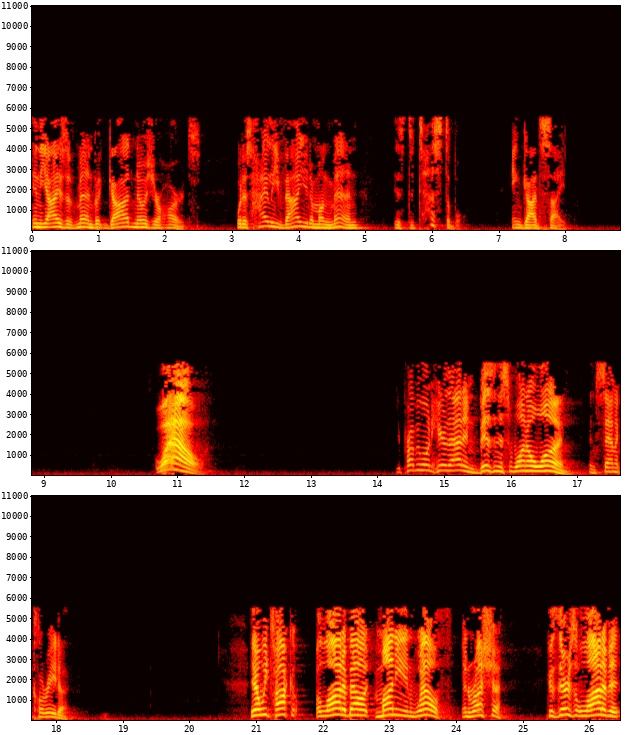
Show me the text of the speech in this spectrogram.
in the eyes of men, but God knows your hearts. What is highly valued among men is detestable in God's sight. Wow! You probably won't hear that in Business 101 in Santa Clarita. You know, we talk a lot about money and wealth in Russia because there's a lot of it.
